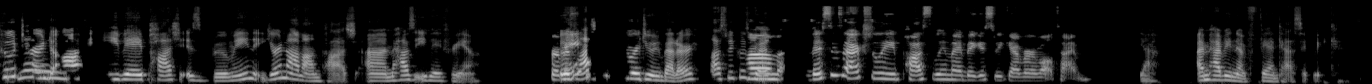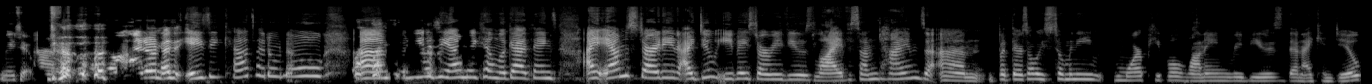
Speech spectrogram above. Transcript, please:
Who turned Yay. off eBay? Posh is booming. You're not on Posh. Um, how's eBay for you? For me, last week you were doing better. Last week was good. Um, this is actually possibly my biggest week ever of all time. I'm having a fantastic week. Me too. Um, I don't know. AZ cats, I don't know. Um, so DM, we can look at things. I am starting, I do eBay store reviews live sometimes, um, but there's always so many more people wanting reviews than I can do.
